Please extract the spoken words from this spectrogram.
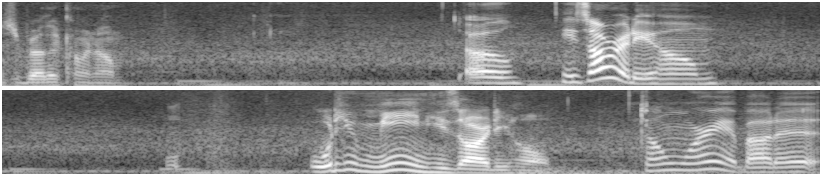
Time's your brother coming home? Oh, he's already home. What do you mean he's already home? Don't worry about it.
